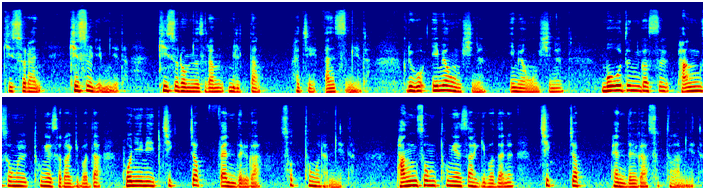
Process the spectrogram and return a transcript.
기술한 기술입니다. 기술 없는 사람은 밀당하지 않습니다. 그리고 임영웅 씨는 임영웅 씨는 모든 것을 방송을 통해서라기보다 본인이 직접 팬들과 소통을 합니다. 방송 통해서 하기보다는 직접 팬들과 소통합니다.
